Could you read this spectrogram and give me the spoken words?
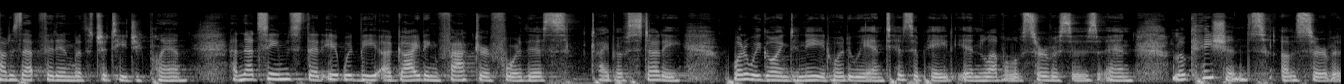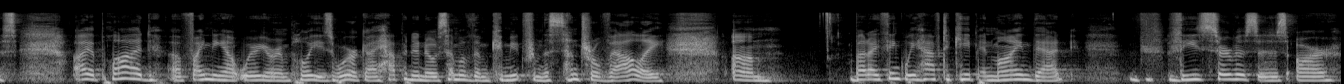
How does that fit in with the strategic plan? And that seems that it would be a guiding factor for this type of study. What are we going to need? What do we anticipate in level of services and locations of service? I applaud uh, finding out where your employees work. I happen to know some of them commute from the Central Valley. Um, But I think we have to keep in mind that th- these services are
